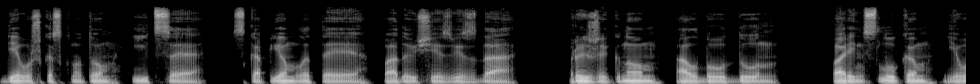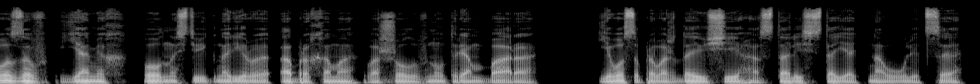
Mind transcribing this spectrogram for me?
девушка с кнутом — Иция, с копьем Латея, падающая звезда, рыжий гном — Албаудун, парень с луком, его зов Ямех, полностью игнорируя Абрахама, вошел внутрь амбара. Его сопровождающие остались стоять на улице.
